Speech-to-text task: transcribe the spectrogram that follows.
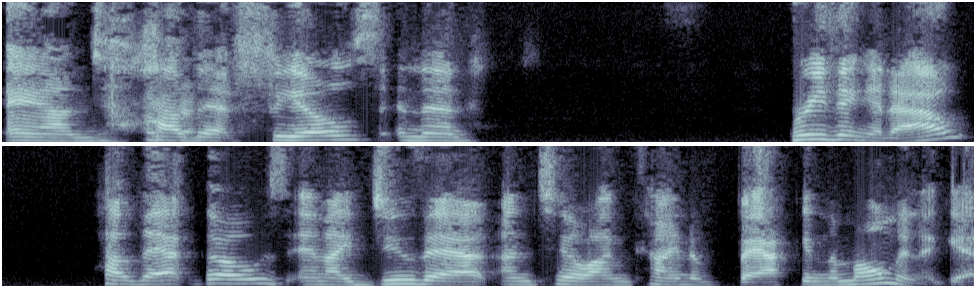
and how okay. that feels, and then breathing it out, how that goes. And I do that until I'm kind of back in the moment again.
